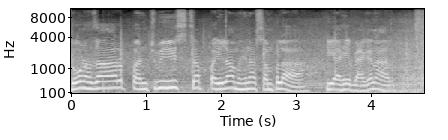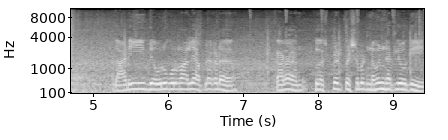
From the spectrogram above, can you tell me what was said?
दोन हजार पंचवीसचा पहिला महिना संपला ही आहे वॅगनार. गाडी देवरूकरून आली आपल्याकडं कारण क्लचपेट प्रेशरपेट नवीन घातली होती.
